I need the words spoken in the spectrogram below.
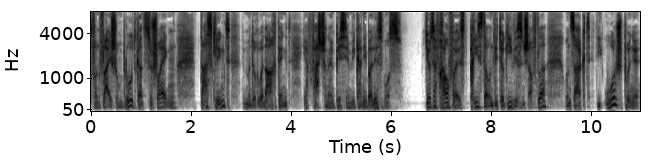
Von Fleisch und Blut ganz zu schweigen. Das klingt, wenn man darüber nachdenkt, ja fast schon ein bisschen wie Kannibalismus. Josef Raufer ist Priester und Liturgiewissenschaftler und sagt, die Ursprünge,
